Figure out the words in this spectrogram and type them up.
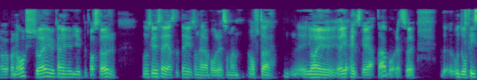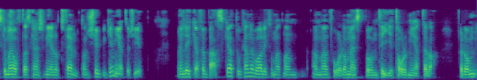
jagar på nors så är ju, kan ju djupet vara större. Och då ska det sägas att det är ju sån här abborre som man ofta, jag, ju, jag älskar att äta abborre så, och då fiskar man ju oftast kanske neråt 15-20 meters djup. Men lika förbaskat, då kan det vara liksom att man man får dem mest på en 10-12 meter. Då. För de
